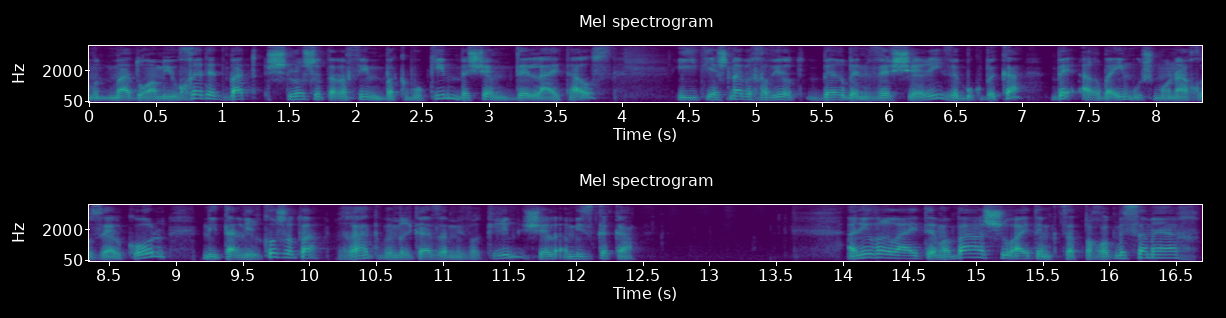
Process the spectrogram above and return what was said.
מהדורה מיוחדת בת 3,000 בקבוקים בשם The Lighthouse, היא התיישנה בחביות ברבן ושרי ובוקבקה ב-48% אלכוהול, ניתן לרכוש אותה רק במרכז המבקרים של המזקקה. אני עובר לאייטם הבא, שהוא אייטם קצת פחות משמח.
